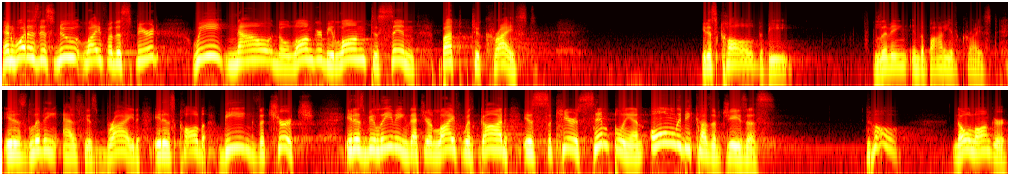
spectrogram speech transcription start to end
And what is this new life of the Spirit? We now no longer belong to sin, but to Christ. It is called to be living in the body of Christ. It is living as his bride. It is called being the church. It is believing that your life with God is secure simply and only because of Jesus. No, no longer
